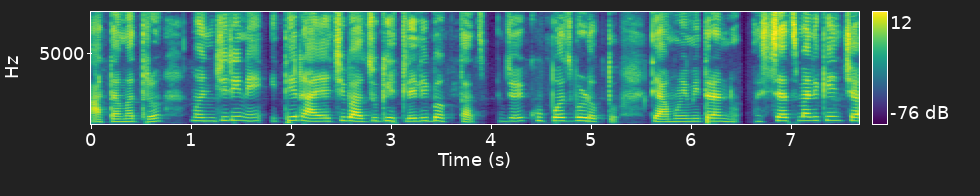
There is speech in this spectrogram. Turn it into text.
आता मात्र मंजिरीने इथे रायाची बाजू घेतलेली बघताच जय खूपच भडकतो. त्यामुळे मित्रांनो अशाच मालिकेंच्या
